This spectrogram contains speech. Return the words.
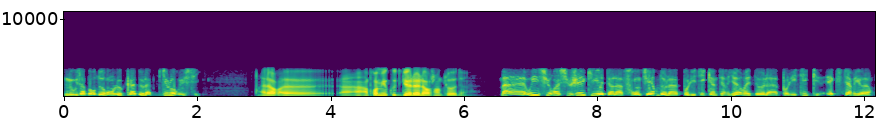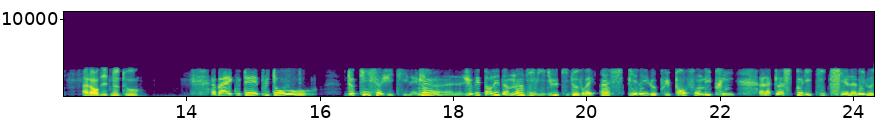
nous aborderons le cas de la Biélorussie. Alors, euh, un, premier coup de gueule alors, Jean-Claude. Ben oui, sur un sujet qui est à la frontière de la politique intérieure et de la politique extérieure. Alors dites-nous tout. Eh ben écoutez, plutôt de qui s'agit-il? Eh bien, je vais parler d'un individu qui devrait inspirer le plus profond mépris à la classe politique si elle avait le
